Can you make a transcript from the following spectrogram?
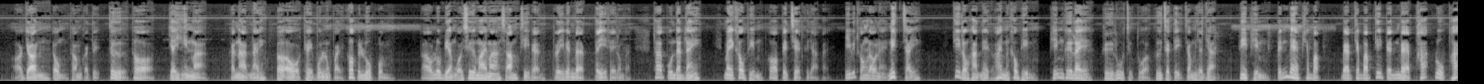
ๆอาจารย์ต้มทำกติซื้อท่อใยหินมา ขนาดไหน ก็เอาเทปูนลงไป ก็เป็นรูปกลมถ้าเอารูปเดี่ยมก็ชื่อไม้มาสามสี่แผ่นตีเป็นแบบตีเทลงไป ถ้าปูนด้านไหน ไม่เข้าพิมพ์ก็เป็นเศษขยะไป ชีวิตของเราเนี่ยนิสัยที่เราหัดเนี่ยให้มันเข้าพิมพ์ พิมพ์คืออะไรคือรู้จึกตัว คือสติสัมปชัญญะนี่พิมพ์ เป็นแบบฉบับ แบบฉบับที่เป็นแบบพระรูปพระ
